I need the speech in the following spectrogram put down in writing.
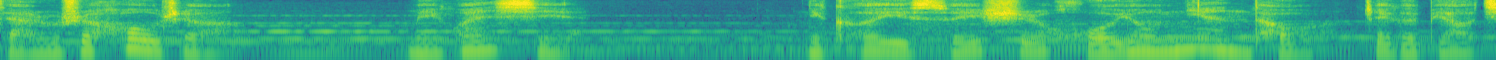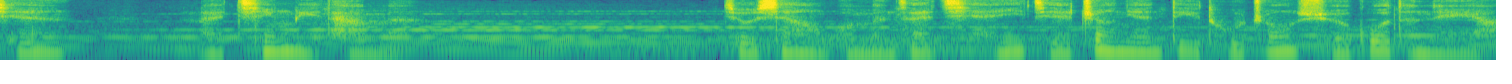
假如是后者，没关系，你可以随时活用“念头”这个标签来清理它们，就像我们在前一节正念地图中学过的那样。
